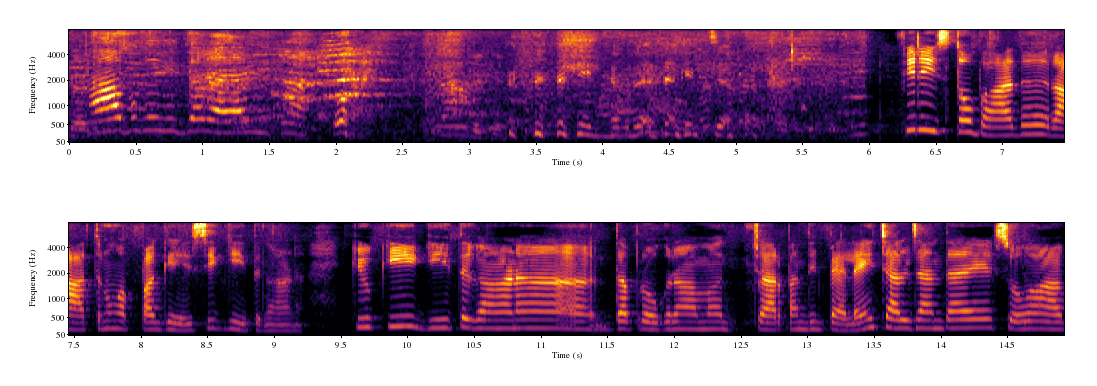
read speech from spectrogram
आपके चीजें आया इनका ਫਿਰ ਇਸ ਤੋਂ ਬਾਅਦ ਰਾਤ ਨੂੰ ਆਪਾਂ ਗਏ ਸੀ ਗੀਤ ਗਾਣ, ਕਿਉਂਕਿ ਗੀਤ ਗਾਣ ਦਾ ਪ੍ਰੋਗਰਾਮ 4-5 ਦਿਨ ਪਹਿਲਾਂ ਹੀ ਚੱਲ ਜਾਂਦਾ ਹੈ, ਸੁਹਾਗ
